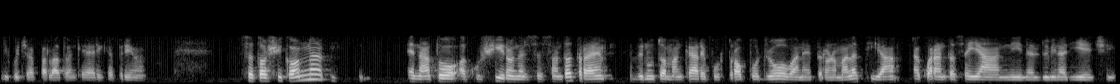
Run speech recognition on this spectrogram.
di cui ci ha parlato anche Erika prima. Satoshi Kon è nato a Kushiro nel 63, è venuto a mancare purtroppo giovane per una malattia a 46 anni nel 2010.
